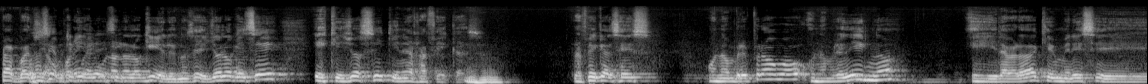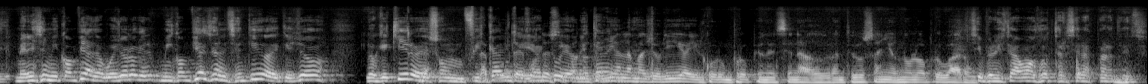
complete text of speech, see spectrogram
Bueno, no sé, por ahí alguno no lo quiere, no sé. Yo lo que sé es que yo sé quién es Rafecas. Rafecas es un hombre probo, un hombre digno, y la verdad que merece, merece mi confianza, porque yo lo que, mi confianza en el sentido de que yo lo que quiero es un fiscal que actúe es si cuando tenían la mayoría y el quórum propio en el Senado durante dos años no lo aprobaron. Sí, pero necesitábamos dos terceras partes.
